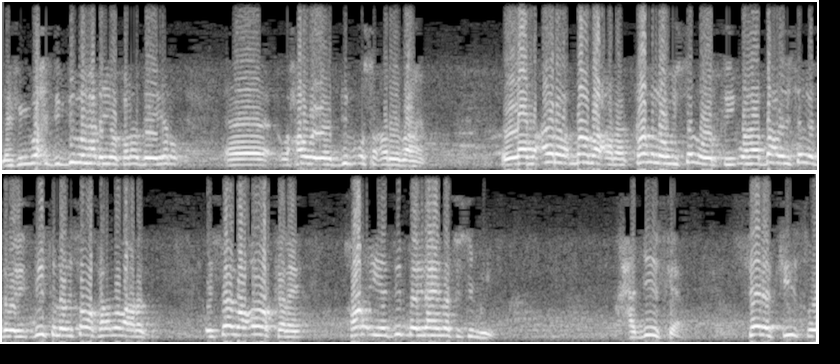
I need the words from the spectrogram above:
لكن واحد يكذبه هذا يوكلا يير أه وحاول يدب أسعى رباهن لم أرى ما أرى قبله يسوي ولا بعد يسوي دبي بيت لو يسوي كلام ما أرى يسوي أوكله خر يدب إلهي ما تسميه حديثك سنة كيس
